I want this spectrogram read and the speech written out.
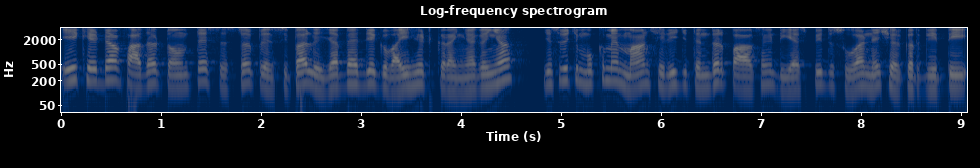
ਇਹ ਖੇਡਾਂ ਫਾਦਰ ਟੌਮ ਤੇ ਸਿਸਟਰ ਪ੍ਰਿੰਸੀਪਲ ਐਲਿਜ਼ਾਬੈਥ ਦੀ ਅਗਵਾਈ ਹੇਠ ਕਰਾਈਆਂ ਗਈਆਂ, ਜਿਸ ਵਿੱਚ ਮੁੱਖ ਮਹਿਮਾਨ ਸ਼੍ਰੀ ਜਤਿੰਦਰਪਾਲ ਸਿੰਘ ਡੀਐਸਪੀ ਦਸੂਆ ਨੇ ਸ਼ਿਰਕਤ ਕੀਤੀ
